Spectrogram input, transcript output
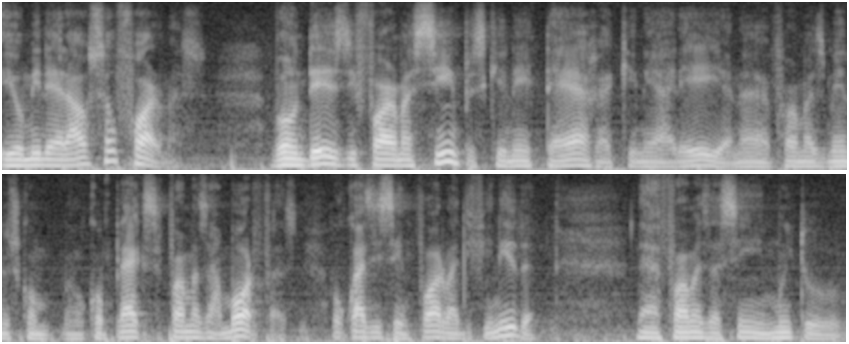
E o mineral são formas vão desde formas simples, que nem terra, que nem areia, né? formas menos com, complexas, formas amorfas, ou quase sem forma definida, né? formas assim muito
